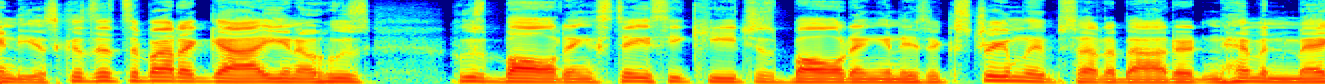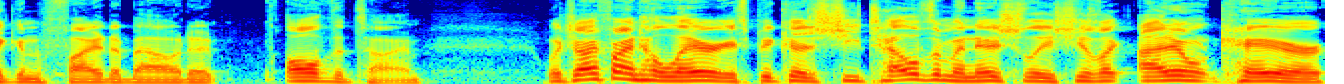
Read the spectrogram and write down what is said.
'90s, because it's about a guy you know who's who's balding. Stacy Keach is balding, and he's extremely upset about it, and him and Megan fight about it all the time, which I find hilarious because she tells him initially she's like, "I don't care,"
